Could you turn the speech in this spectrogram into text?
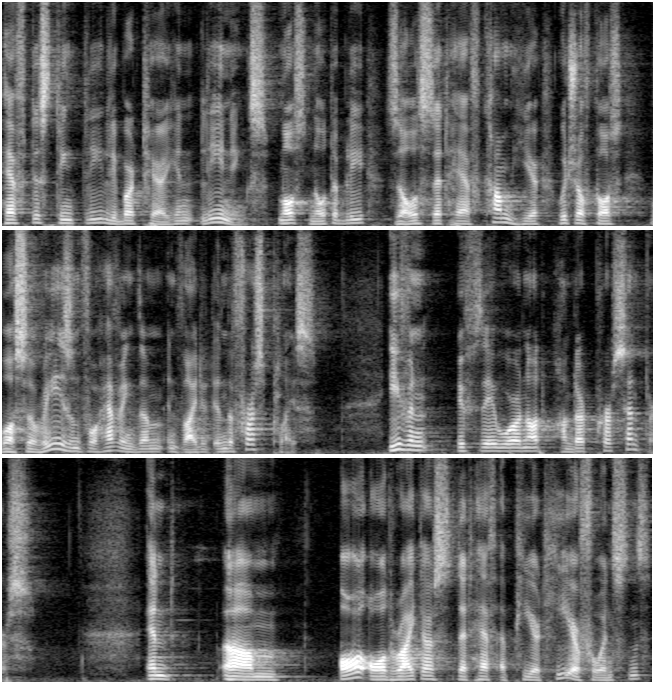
have distinctly libertarian leanings, most notably those that have come here, which of course was the reason for having them invited in the first place, even if they were not 100%ers. And um, all alt-righters that have appeared here, for instance,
